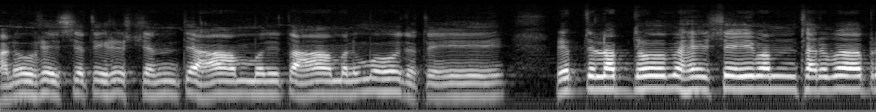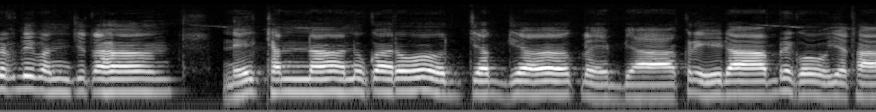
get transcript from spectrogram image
अनुहृष्यति हृष्यन्त्यां मुदितामनुमोदते। विप्तलब्धो महेशैवं सर्वप्रकृतिवञ्चितः नेक्षन्नानुकरोत्यज्ञ क्लेब्या क्रीडा मृगो यथा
